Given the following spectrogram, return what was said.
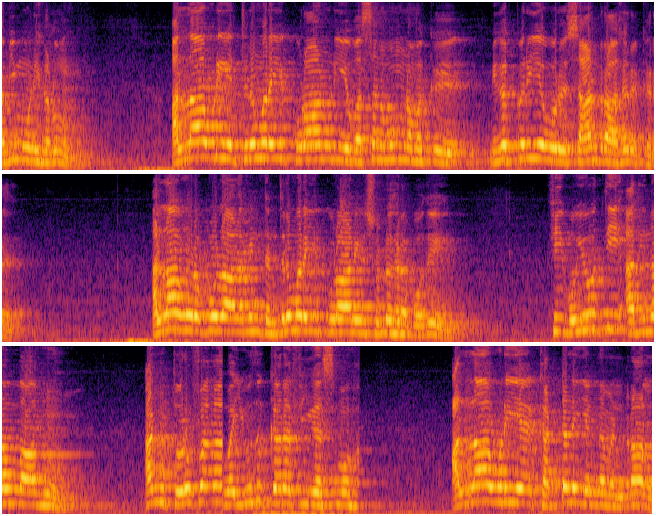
நபிமொழிகளும் அல்லாவுடைய திருமறை குரானுடைய வசனமும் நமக்கு மிகப்பெரிய ஒரு சான்றாக இருக்கிறது. அல்லாஹு ரபுல் ஆலமின் தன் திருமறை குரானில் சொல்லுகிற போது ஃபி புயூத்தி அதினல்லாகும் அன் துருஃபக வ யுதுக்கர ஃபி ஹஸ்முஹ. அல்லாவுடைய கட்டளை என்னவென்றால்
